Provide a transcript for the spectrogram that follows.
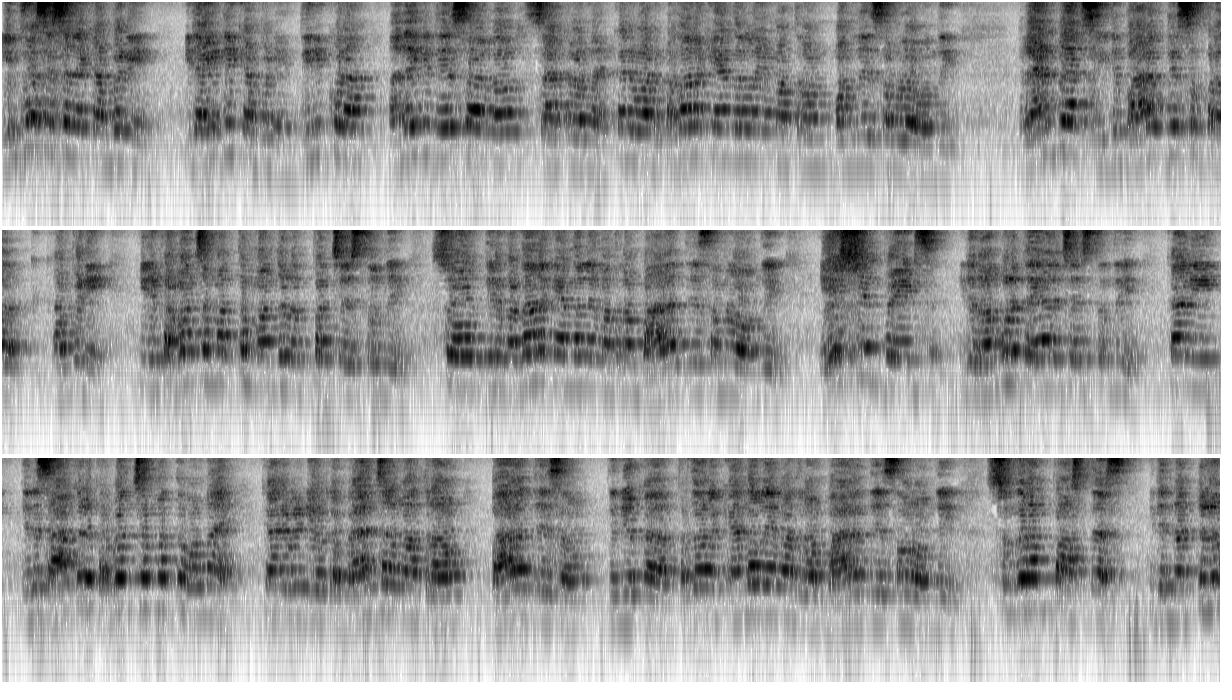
ఇన్ఫోసిస్ అనే కంపెనీ ఇది ఐటీ కంపెనీ. దీనికి కూడా అనేక దేశాల్లో శాఖలు ఉన్నాయి. కానీ వాటి ప్రధాన కేంద్రాలయం మాత్రం మన దేశంలో ఉంది. ర్యాండ్బ్యాక్స్ ఇది భారతదేశం ప్ర- కంపెనీ. ఇది ప్రపంచం మొత్తం మందులు ఉత్పత్తి చేస్తుంది. సో దీని ప్రధాన కేంద్రం మాత్రం భారతదేశంలో ఉంది. ఏషియన్ పెయింట్స్ ఇది రంగులు తయారు చేస్తుంది. కానీ దీని శాఖలు ప్రపంచం మొత్తం ఉన్నాయి. కానీ వీటి యొక్క బ్రాంచ్లు మాత్రం భారతదేశం దీని యొక్క ప్రధాన కేంద్రం మాత్రం భారతదేశంలో ఉంది. సుందరం పాస్టర్స్ ఇది నట్టులు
